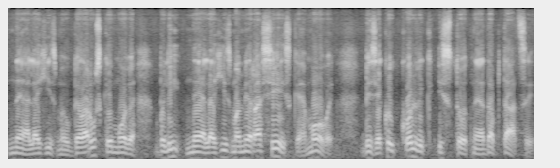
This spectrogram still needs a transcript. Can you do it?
неалягізмы ў беларускай мове былі неалягізмамі расейскай мовы, без якой-кольвік істотнай адаптацыі.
